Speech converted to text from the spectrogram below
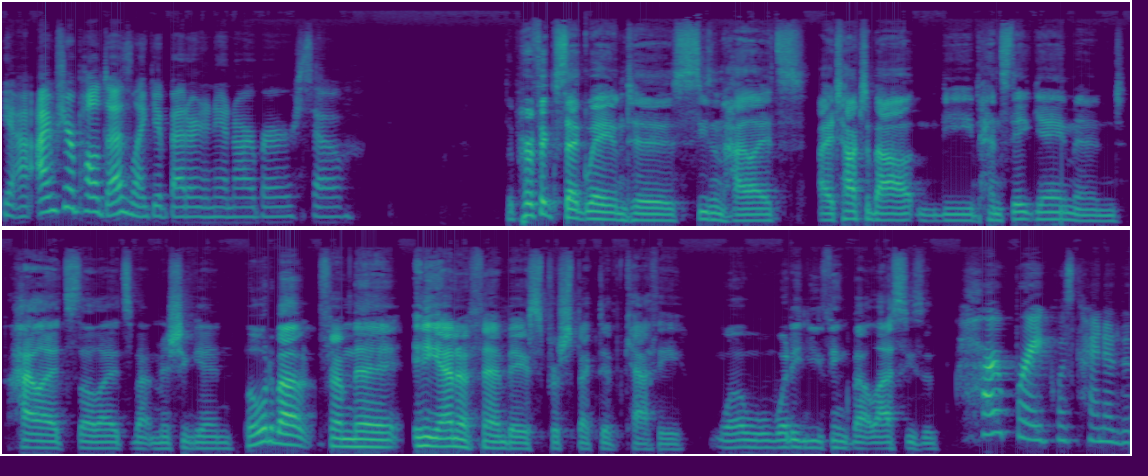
yeah, I'm sure Paul does like it better in Ann Arbor. So The perfect segue into season highlights. I talked about the Penn State game and highlights, lowlights about Michigan. But what about from the Indiana fan base perspective, Kathy? Well, what did you think about last season? heartbreak was kind of the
